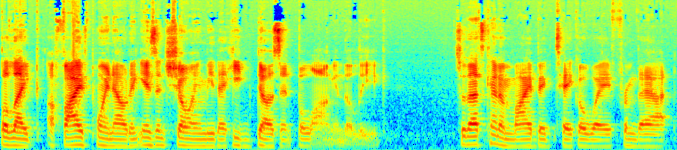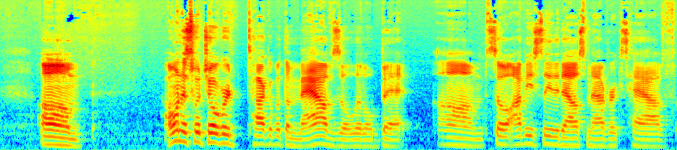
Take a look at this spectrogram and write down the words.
But like a five point outing isn't showing me that he doesn't belong in the league. So that's kind of my big takeaway from that. Um, I want to switch over to talk about the Mavs a little bit. Um, so obviously the Dallas Mavericks have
